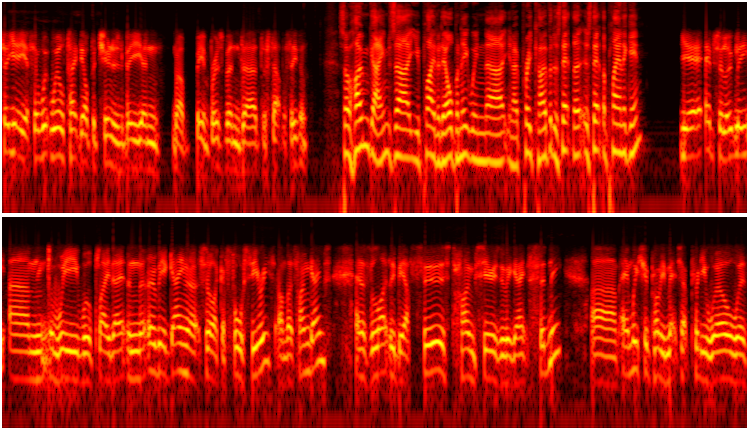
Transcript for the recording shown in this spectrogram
so yeah, yeah. So we, will take the opportunity to be in well, be in Brisbane uh, to start the season. So home games, uh, you played at Albany when uh, you know pre-COVID. Is that the is that the plan again? Yeah, absolutely. Um, we will play that, and it'll be a game, uh, sort of like a four series on those home games, and it's likely to be our first home series be against Sydney. Um, and we should probably match up pretty well with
